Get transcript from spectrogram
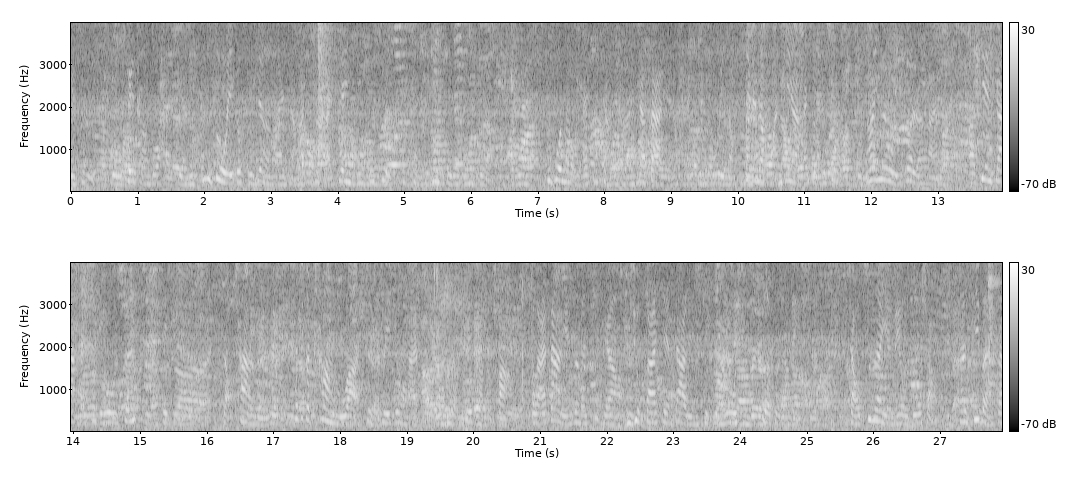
也是有非常多海鲜。但是作为一个福建人来讲，吃海鲜已经不是很稀奇的东西了。不过呢，我还是想尝一下大连海鲜的味那。边的环境啊还是不错的。然后因为我一个人来嘛，啊，店家还是给我升起了这个小炭炉。它这个炭炉啊是可以用来保温的，非常的棒。我来大连这么几天啊，我就发现大连其实没有什么特色的美食，小吃呢也没有多少。那基本上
